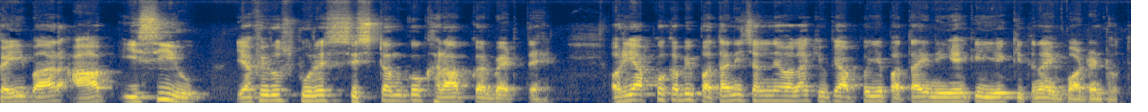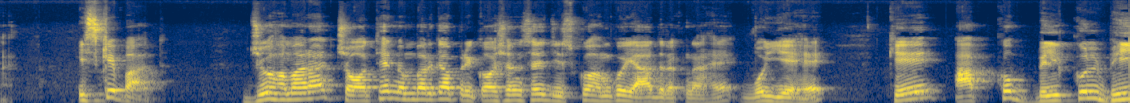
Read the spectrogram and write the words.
कई बार आप ई e या फिर उस पूरे सिस्टम को ख़राब कर बैठते हैं। और ये आपको कभी पता नहीं चलने वाला, क्योंकि आपको ये पता ही नहीं है कि ये कितना इंपॉर्टेंट होता है। इसके बाद, जो हमारा चौथे नंबर का प्रिकॉशंस है, जिसको हमको याद रखना है, वो ये है कि आपको बिल्कुल भी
